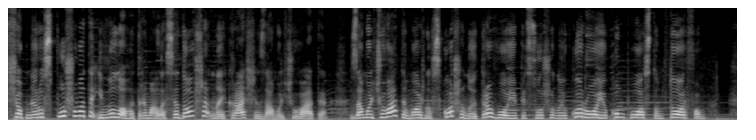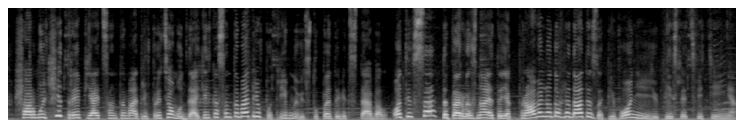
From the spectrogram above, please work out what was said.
Щоб не розпушувати і волога трималася довше, найкраще замульчувати. Замульчувати можна скошеною травою, підсушеною корою, компостом, торфом. Шар мульчі 3-5 см, при цьому декілька сантиметрів потрібно відступити від стебел. От і все. Тепер ви знаєте, як правильно доглядати за півонією після цвітіння.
